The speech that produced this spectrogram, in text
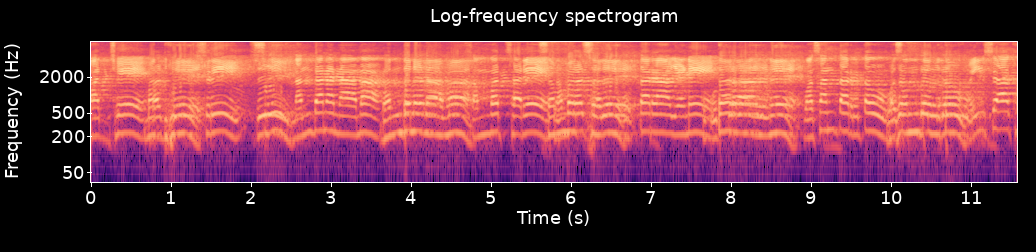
मध्ये मध्ये श्री श्री नन्दन नाम नन्दन नाम संवत्सरे। संवत्सरे। उत्तरायणे। उत्तरायणे। वसंत ऋतौ वसंत ऋतौ वैशाख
